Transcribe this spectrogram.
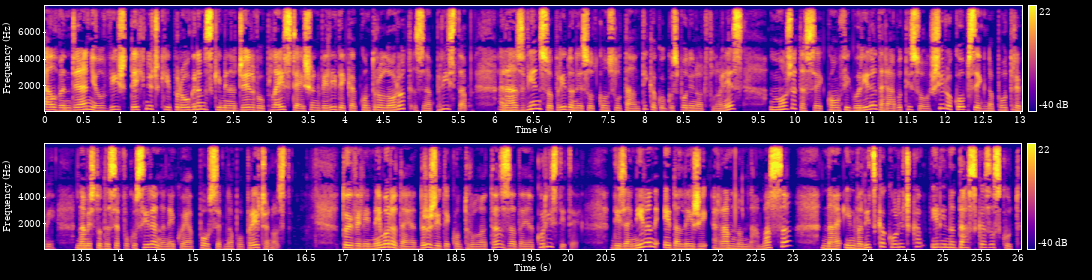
Елвен Даниел, виш технички програмски менаџер во PlayStation, вели дека контролорот за пристап, развиен со придонес од консултанти како господинот Флорес, може да се конфигурира да работи со широк обсег на потреби, наместо да се фокусира на некоја посебна попреченост. Тој вели не мора да ја држите контролата за да ја користите. Дизајниран е да лежи рамно на маса, на инвалидска количка или на даска за скут.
